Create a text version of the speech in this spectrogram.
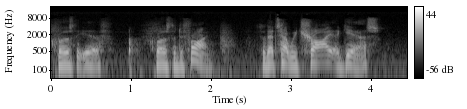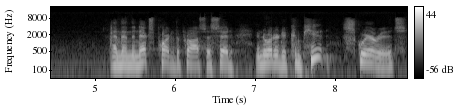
close the if, close the define. So that's how we try a guess. And then the next part of the process said, in order to compute square roots,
